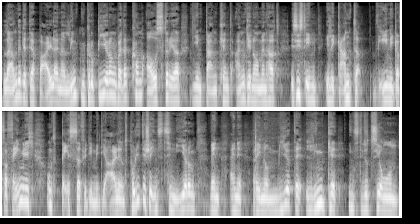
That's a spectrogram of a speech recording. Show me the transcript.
landete der Ball einer linken Gruppierung bei der Com Austria, die ihn dankend angenommen hat. Es ist eben eleganter, weniger verfänglich und besser für die mediale und politische Inszenierung, wenn eine renommierte linke Institution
